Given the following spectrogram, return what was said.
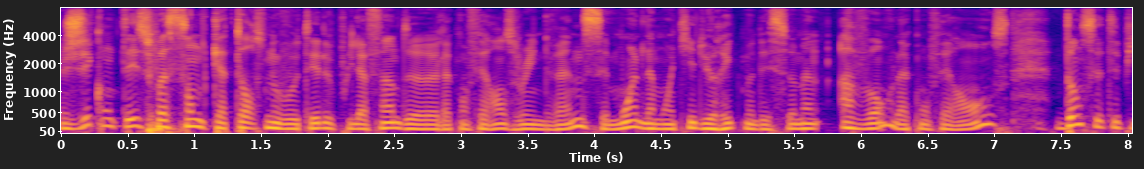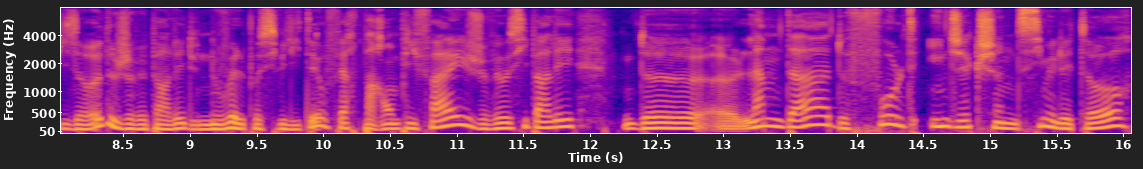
J'ai compté 74 nouveautés depuis la fin de la conférence Reinvent, c'est moins de la moitié du rythme des semaines avant la conférence. Dans cet épisode, je vais parler d'une nouvelle possibilité offerte par Amplify, je vais aussi parler de euh, Lambda, de Fault Injection Simulator,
